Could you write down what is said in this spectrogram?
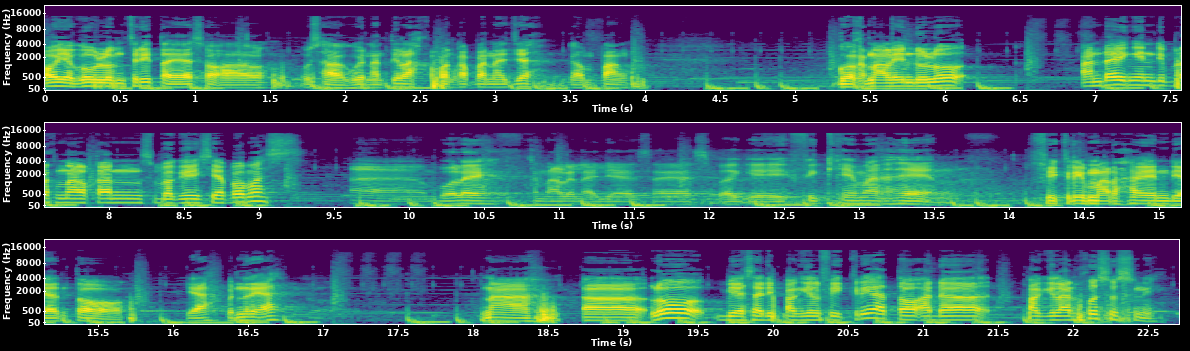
Oh ya gue belum cerita ya soal usaha gue. Nantilah kapan-kapan aja gampang. Gue kenalin dulu. Anda ingin diperkenalkan sebagai siapa mas? Uh, boleh. Kenalin aja saya sebagai Fikri Marhen. Fikri Marhaen Dianto. Ya bener ya? Nah eh, lo biasa dipanggil Fikri atau ada panggilan khusus nih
